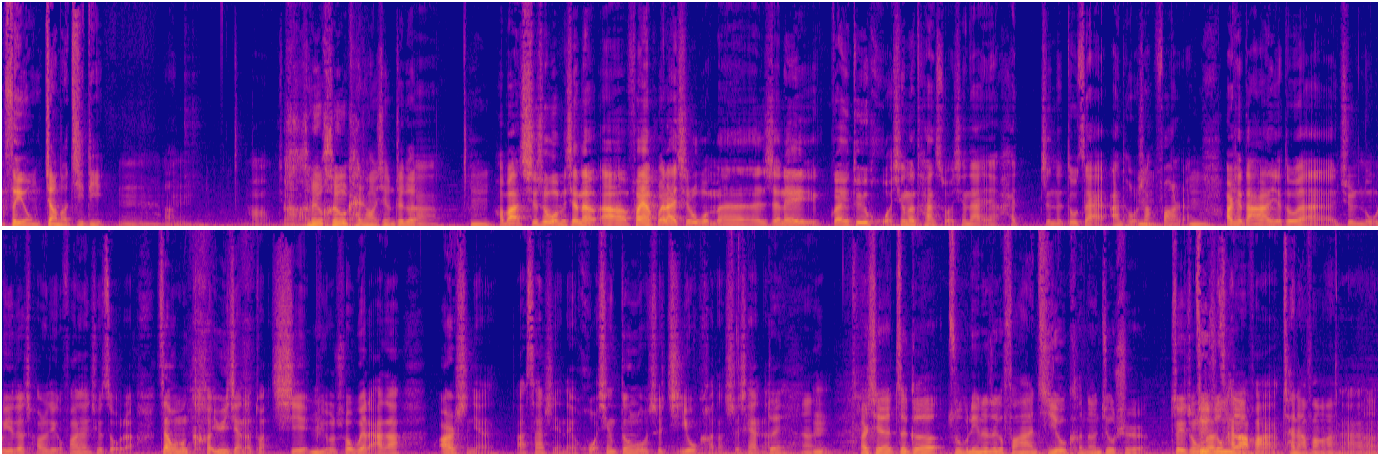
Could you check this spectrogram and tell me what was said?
费用降到极低，嗯嗯，好，很有很有开创性。这个啊，嗯，好吧，其实我们现在啊、放眼回来，其实我们人类关于对于火星的探索，现在还真的都在案头上放着，嗯而且大家也都在就是努力的朝着这个方向去走着。在我们可预见的短期，嗯比如说未来的二十年啊、三十年内，火星登陆是极有可能实现的。，对，嗯嗯，而且这个祖布林的这个方案极有可能就是最终的采纳方案。采纳方案啊啊。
